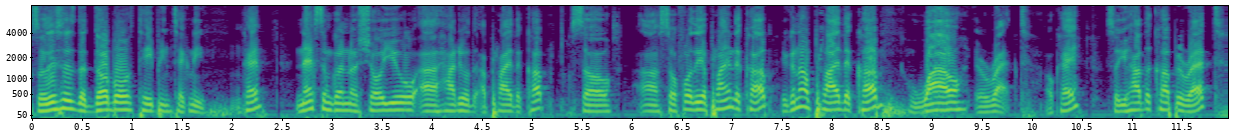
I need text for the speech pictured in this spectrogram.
so this is the double taping technique. Okay. Next, I'm going to show you uh, how to apply the cup. So, uh, so for the applying the cup, you're going to apply the cup while erect. Okay. So you have the cup erect,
